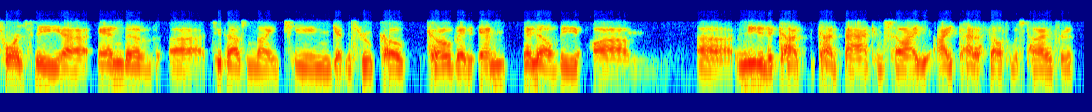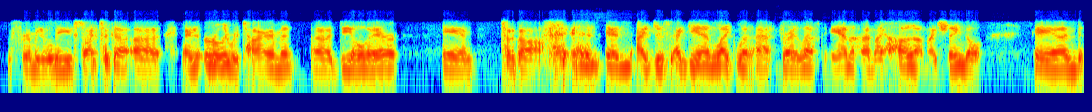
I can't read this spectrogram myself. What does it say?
towards the uh, end of uh, 2019, getting through COVID, MLB um, uh, needed to cut cut back, and so I, I kind of felt it was time for for me to leave. So I took a, an early retirement uh, deal there, and took off. And and I just again like after I left Anaheim, I hung up my shingle, and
